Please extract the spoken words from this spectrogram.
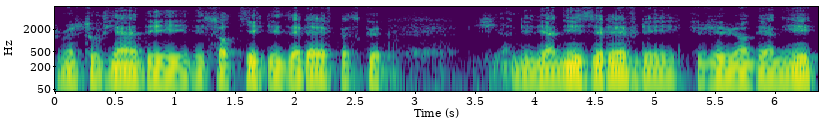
Je me souviens des, des sorties avec des élèves parce que les derniers élèves les, que j'ai eu en dernier,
